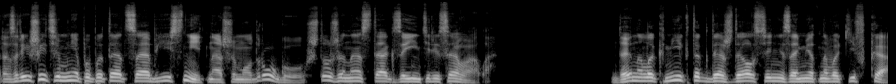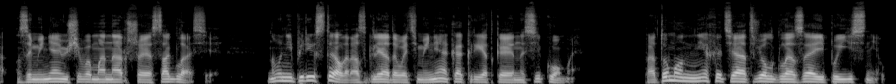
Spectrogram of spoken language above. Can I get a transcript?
Разрешите мне попытаться объяснить нашему другу, что же нас так заинтересовало. Денелок миг так дождался незаметного кивка, заменяющего монаршее согласие, но не перестал разглядывать меня как редкое насекомое. Потом он нехотя отвел глаза и пояснил.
